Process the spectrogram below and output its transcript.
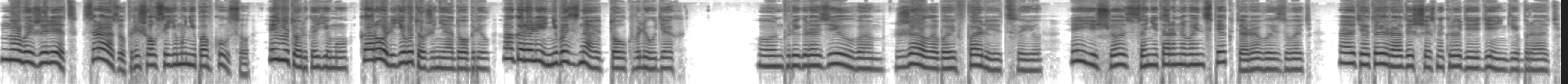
Новый жилец сразу пришелся ему не по вкусу. И не только ему. Король его тоже не одобрил. А короли, небось, знают толк в людях. Он пригрозил вам жалобой в полицию и еще санитарного инспектора вызвать. От этой рады честных людей деньги брать.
